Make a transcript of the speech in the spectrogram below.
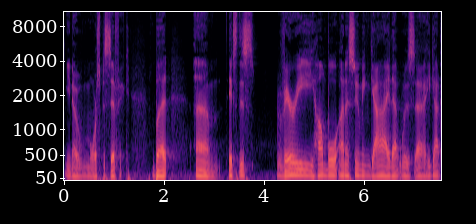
you know more specific. But um, it's this very humble, unassuming guy that was uh, he got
